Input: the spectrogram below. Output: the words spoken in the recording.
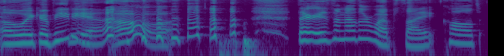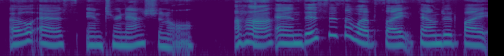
oh, Wikipedia. oh. there is another website called OS International. Uh huh. And this is a website founded by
